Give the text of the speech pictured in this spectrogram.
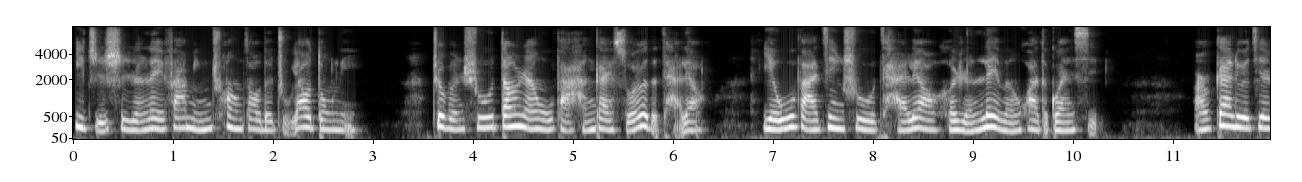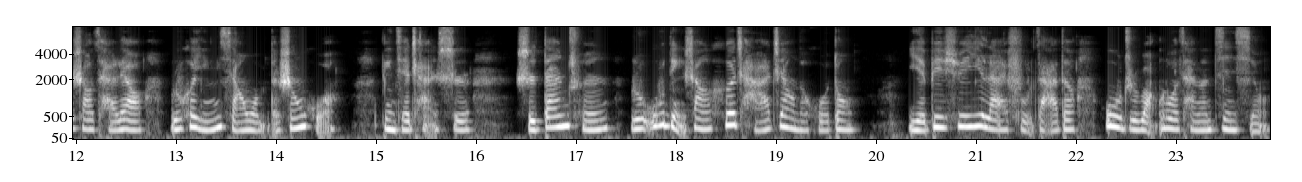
一直是人类发明创造的主要动力。这本书当然无法涵盖所有的材料，也无法尽述材料和人类文化的关系，而概略介绍材料如何影响我们的生活，并且阐释。使单纯如屋顶上喝茶这样的活动，也必须依赖复杂的物质网络才能进行。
